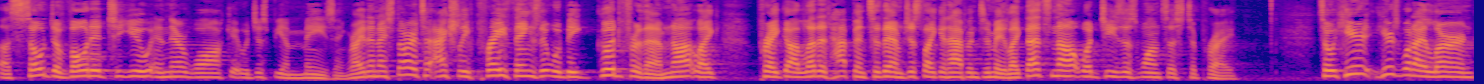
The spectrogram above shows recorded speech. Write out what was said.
uh, so devoted to you in their walk, it would just be amazing, right? And I started to actually pray things that would be good for them, not like pray, God, let it happen to them just like it happened to me. Like, that's not what Jesus wants us to pray. So here, here's what I learned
